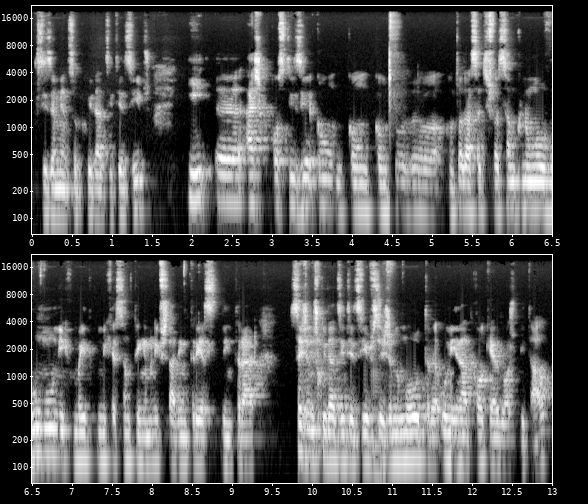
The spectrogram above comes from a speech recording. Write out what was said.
precisamente sobre cuidados intensivos e uh, acho que posso dizer com, com, com, todo, com toda a satisfação que não houve um único meio de comunicação que tenha manifestado interesse de entrar seja nos cuidados intensivos, seja numa outra unidade qualquer do hospital,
